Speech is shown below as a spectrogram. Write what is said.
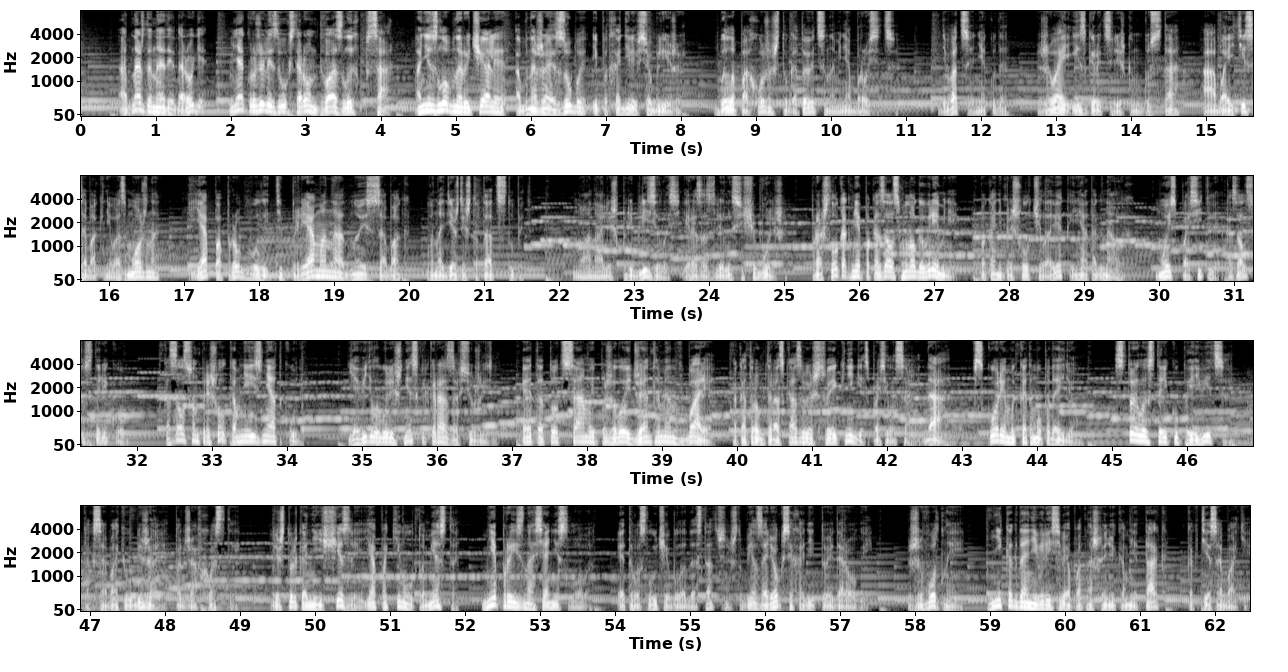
Однажды на этой дороге меня окружили с двух сторон два злых пса. Они злобно рычали, обнажая зубы, и подходили все ближе. Было похоже, что готовятся на меня броситься. Деваться некуда. Живая изгородь слишком густа, а обойти собак невозможно. Я попробовал идти прямо на одной из собак в надежде, что та отступит. Но она лишь приблизилась и разозлилась еще больше. Прошло, как мне показалось, много времени, пока не пришел человек и не отогнал их. Мой спаситель оказался стариком. Казалось, он пришел ко мне из ниоткуда. Я видел его лишь несколько раз за всю жизнь. Это тот самый пожилой джентльмен в баре, о котором ты рассказываешь в своей книге?» — спросила Салли. «Да, вскоре мы к этому подойдем». Стоило старику появиться, как собаки убежали, поджав хвосты. Лишь только они исчезли, я покинул то место, не произнося ни слова. Этого случая было достаточно, чтобы я зарекся ходить той дорогой. Животные никогда не вели себя по отношению ко мне так, как те собаки.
